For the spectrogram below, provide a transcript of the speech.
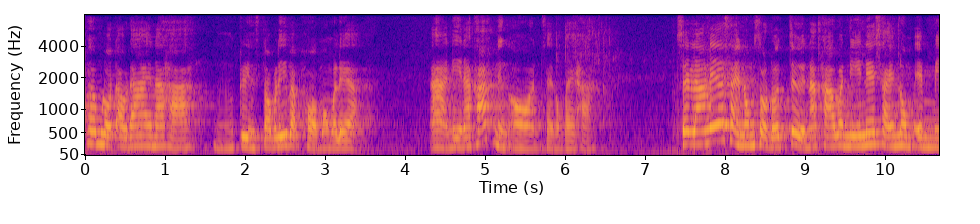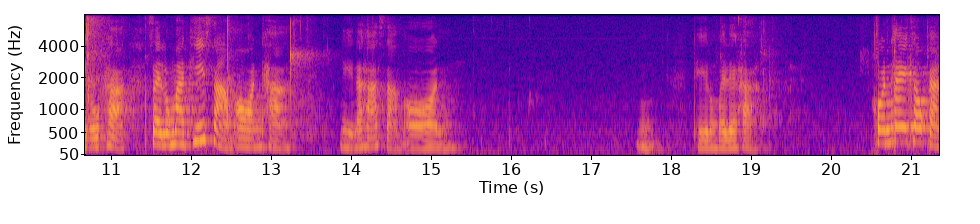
เพิ่มรสเอาได้นะคะกลิ่นสตรอเบอรี่แบบหอมออกมาเลยอะอ่านี่นะคะ1ออนใส่ลงไปค่ะ เสร็จแล้วเนี่ยใส่นมสดรสจืดนะคะ วันนี้เนี่ยใช้นมเอ็มมิลค่ะ ใส่ลงมาที่ 3 ออนค่ะ นี่นะคะ3ออนเทลงไปเลยค่ะ คนให้เข้ากัน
